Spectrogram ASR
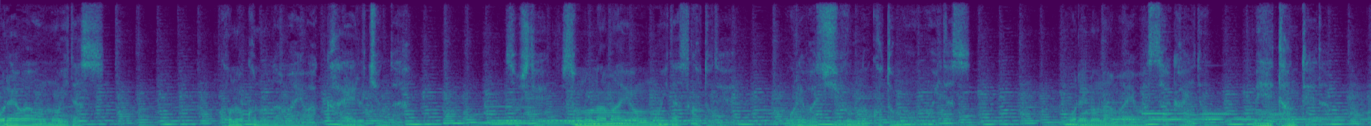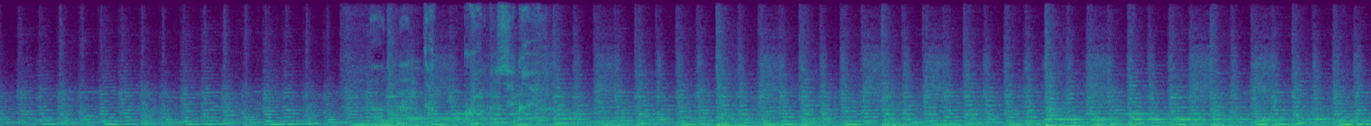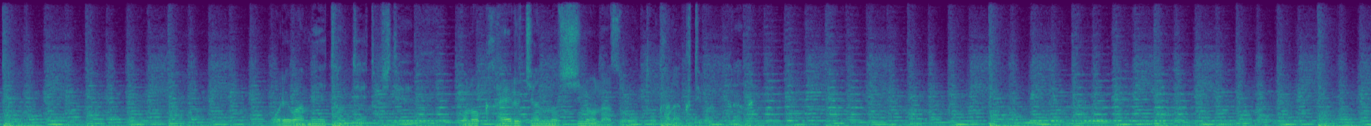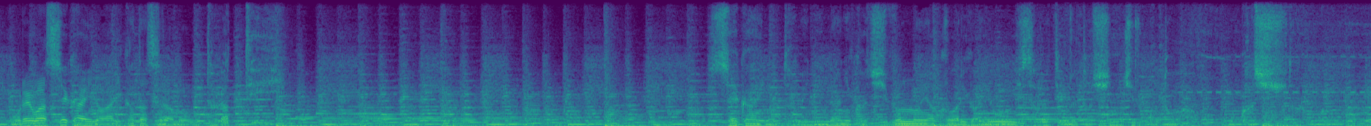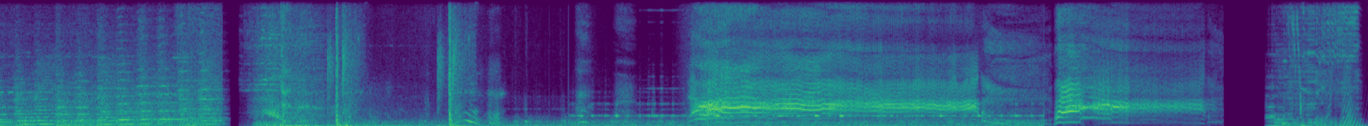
俺は思い出す。この子の名前はカエルちゃんだ。そしてその名前を思い出すことで俺は自分のことも思い出す。俺の名前は坂井戸名探偵だ。俺は名探偵としてこのカエルちゃんの死の謎を解かなくてはならない。俺は世界の在り方すらも疑っていい。世界のために何か自分の役割が用意されていると信じることはおかしいだろう。Um...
